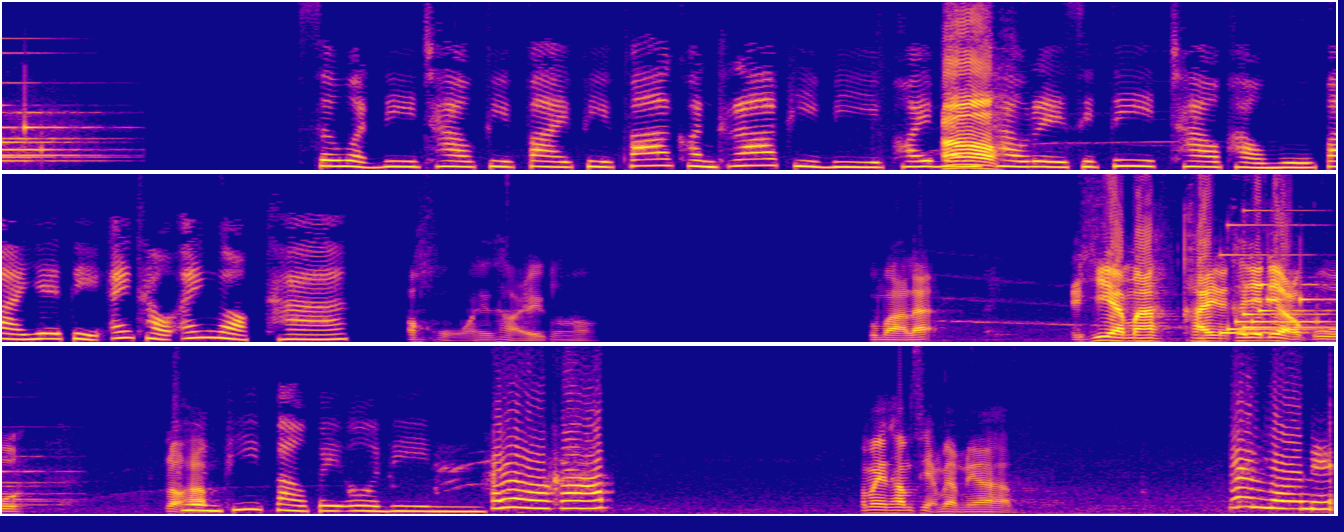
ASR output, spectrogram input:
บ สวัสดีชาวฟรีไฟฟีฟ่าคอนทราพีบีพอยต์แบงอ้าว ชาวเรซิตี้ ชาวเผ่าหมูป่าเยติไอเถาไองอกท้า โอ้โหไอ้ถอยอีกรอบกูมาแล้วไอ้เฮียมา ใครใครจะเดียวกับกูหรอชครัวบนพี่เปาไปโอดิน ฮัลโหลครับทำไมทำเสียงแบบเนี้ยครับเล่นโลนี้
